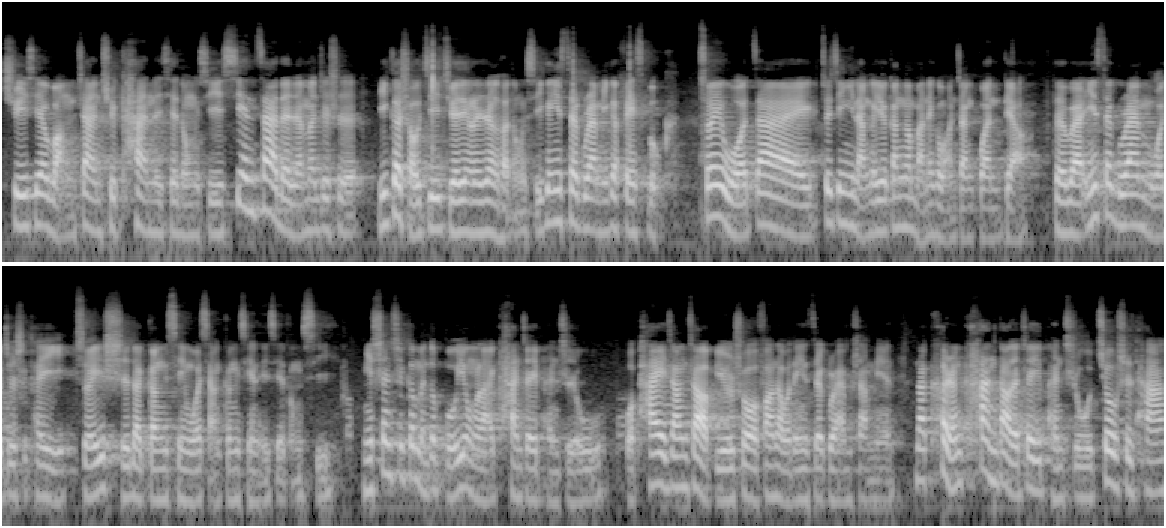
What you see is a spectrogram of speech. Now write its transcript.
去一些网站去看那些东西，现在的人们就是一个手机决定了任何东西，一个 Instagram，一个 Facebook。所以我在最近一两个月刚刚把那个网站关掉。对不对？Instagram 我就是可以随时的更新我想更新的一些东西。你甚至根本都不用来看这一盆植物，我拍一张照，比如说我放在我的 Instagram 上面，那客人看到的这一盆植物就是他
